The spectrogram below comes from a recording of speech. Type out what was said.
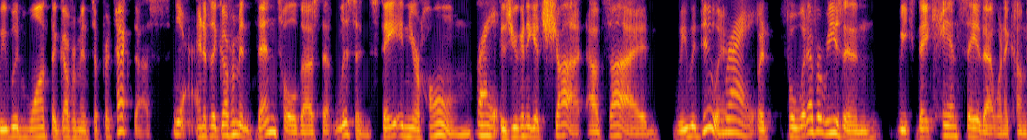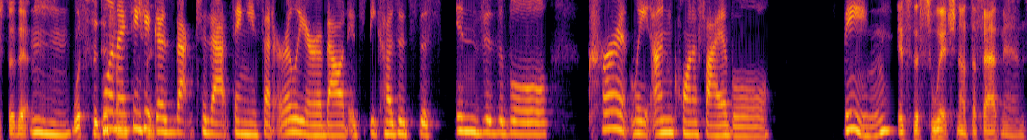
we would want the government to protect us. Yeah. And if the government then told us that, listen, stay in your home right. because you're going to get shot outside, we would do it. Right. But for whatever reason, we they can't say that when it comes to this. Mhm. What's the difference? Well, and I think right? it goes back to that thing you said earlier about it's because it's this invisible, currently unquantifiable thing. it's the switch, not the fat man,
